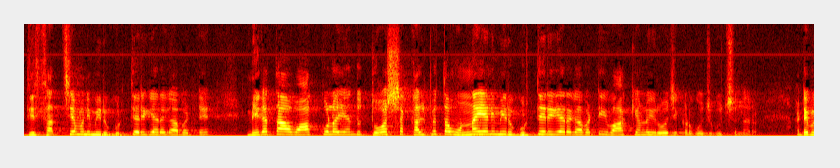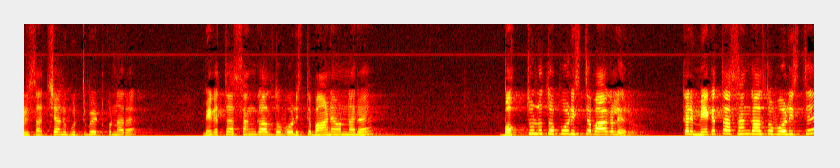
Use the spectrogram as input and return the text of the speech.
ఇది సత్యం అని మీరు గుర్తెరిగారు కాబట్టి. మిగతా వాక్కుల ఎందు దోష కల్పితం ఉన్నాయని మీరు గుర్తెరిగారు కాబట్టి ఈ వాక్యంలో ఈరోజు ఇక్కడికి వచ్చి కూర్చున్నారు. అంటే మీరు సత్యాన్ని గుర్తుపెట్టుకున్నారా? మిగతా సంఘాలతో పోలిస్తే బాగానే ఉన్నారా? భక్తులతో పోలిస్తే బాగలేరు. కానీ మిగతా సంఘాలతో పోలిస్తే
